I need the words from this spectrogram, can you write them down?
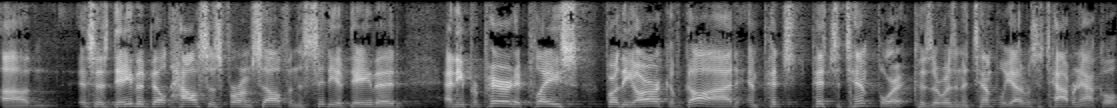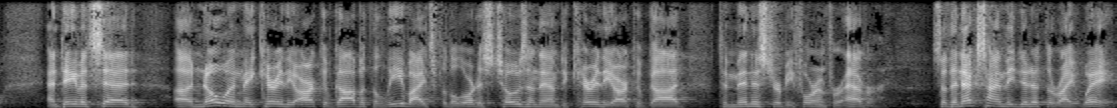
Um, it says, David built houses for himself in the city of David, and he prepared a place for the ark of God and pitched, pitched a tent for it because there wasn't a temple yet, it was a tabernacle. And David said, uh, No one may carry the ark of God but the Levites, for the Lord has chosen them to carry the ark of God to minister before him forever. So the next time they did it the right way.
